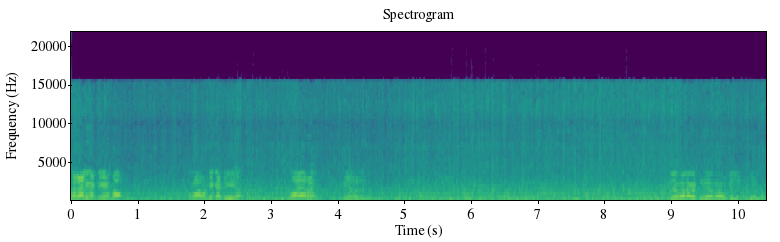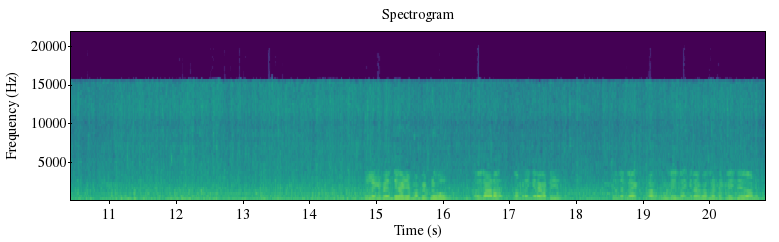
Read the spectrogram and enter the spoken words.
വരാൽ കട്ട് ചെയ്യുമ്പോൾ റൗണ്ടിൽ കട്ട് ചെയ്യുക. വയറ് കീറരുത്. ഇതേപോലെ കട്ട് ചെയ്യുക റൗണ്ടിൽ ഇതുണ്ടോ അല്ലെങ്കിൽ വെന്ത് കഴിയുമ്പോൾ വിട്ടുപോകും. അതിനാണ് നമ്മളിങ്ങനെ കട്ട് ചെയ്യുന്നത്. എന്നിട്ട് ഉള്ളിൽ നിന്ന് ഇങ്ങനെ വെള്ളമിട്ട് ക്ലീൻ ചെയ്താൽ മതി.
